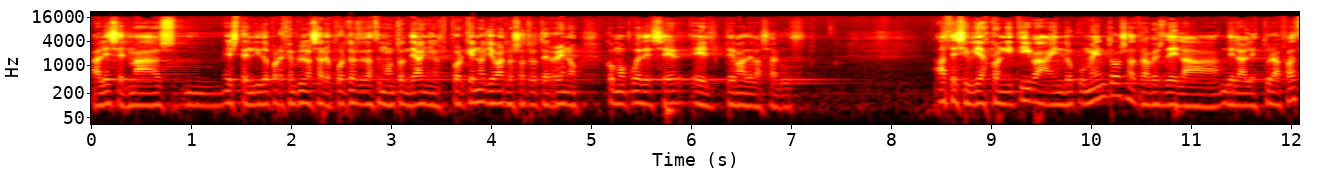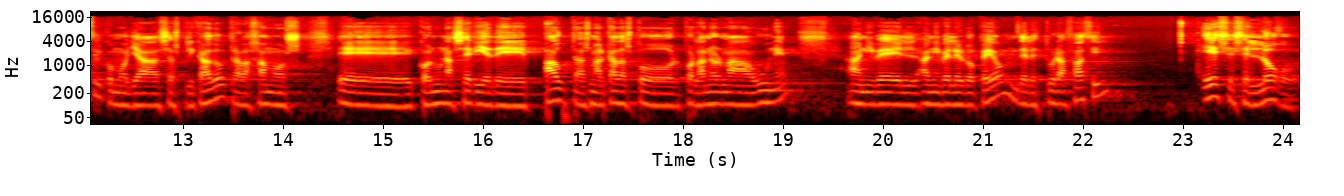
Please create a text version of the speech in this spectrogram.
¿Vale? Es el más mm, extendido, por ejemplo, en los aeropuertos desde hace un montón de años. ¿Por qué no llevarlos a otro terreno, como puede ser el tema de la salud? Accesibilidad cognitiva en documentos a través de la, lectura fácil, como ya se ha explicado. Trabajamos eh, con una serie de pautas marcadas por, la norma UNE a nivel, a nivel europeo de lectura fácil. Ese es el logo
